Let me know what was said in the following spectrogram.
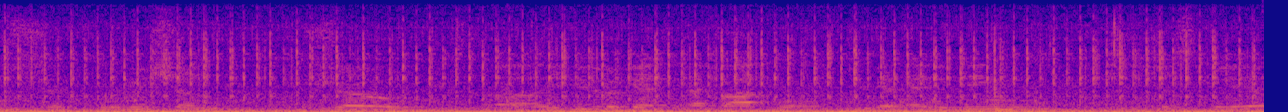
sh- permission show, uh, if you look at F apple, you get anything, just fail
